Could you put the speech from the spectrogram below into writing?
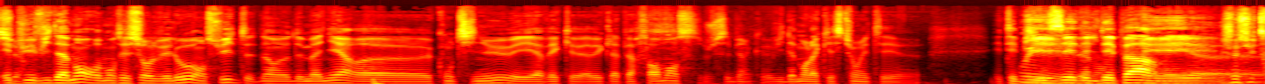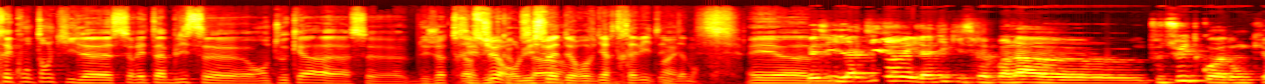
et puis évidemment, remonter sur le vélo ensuite de manière euh, continue et avec, avec la performance. Je sais bien que évidemment la question était, euh, était biaisé dès le départ. Mais, euh, je suis très content qu'il euh, se rétablisse, euh, en tout cas, déjà très Bien vite. sûr, on lui souhaite de revenir très vite, évidemment. Et mais il a dit, hein, il a dit qu'il serait pas là tout de suite, quoi. Donc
